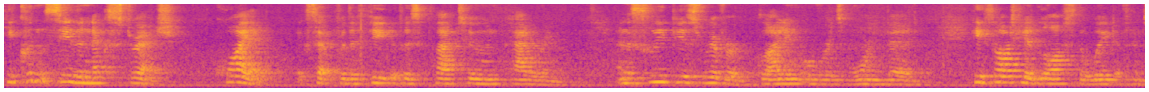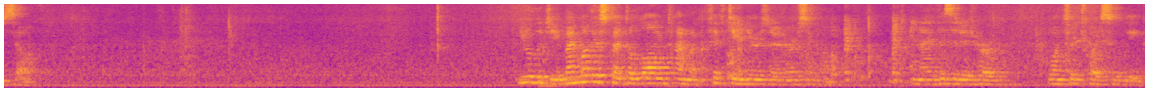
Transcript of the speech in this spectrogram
he couldn't see the next stretch, quiet except for the feet of his platoon pattering, and the sleepiest river gliding over its worn bed. He thought he had lost the weight of himself. Eulogy. My mother spent a long time, like 15 years in a nursing home, and I visited her once or twice a week.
